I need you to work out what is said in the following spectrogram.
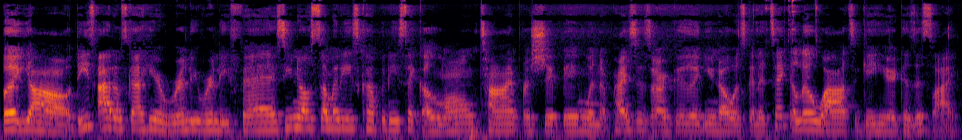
But y'all, these items got here really, really fast. You know, some of these companies take a long time for shipping. When the prices are good, you know, it's going to take a little while to get here because it's like,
